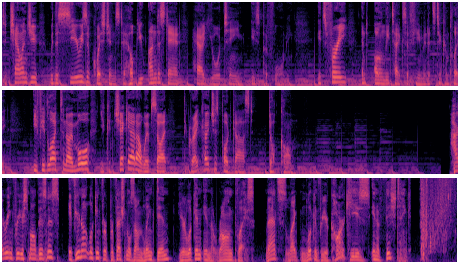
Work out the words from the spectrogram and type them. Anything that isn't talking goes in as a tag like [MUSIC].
to challenge you with a series of questions to help you understand how your team is performing. It's free and only takes a few minutes to complete. If you'd like to know more, you can check out our website, thegreatcoachespodcast.com. Hiring for your small business? If you're not looking for professionals on LinkedIn, you're looking in the wrong place. That's like looking for your car keys in a fish tank.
